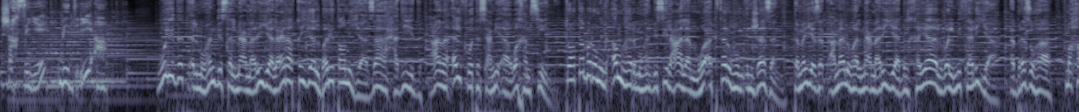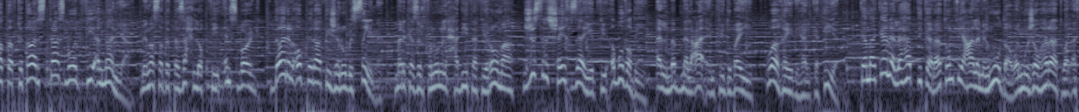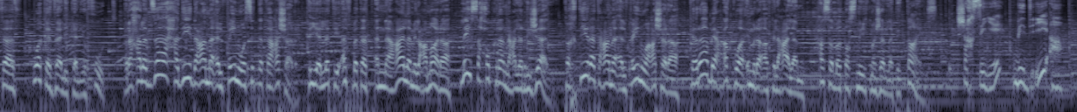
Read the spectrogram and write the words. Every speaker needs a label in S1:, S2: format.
S1: شخصية بدقيقة.
S2: ولدت المهندسة المعمارية العراقية البريطانية زاها حديد عام 1950 تعتبر من أمهر مهندسي العالم وأكثرهم إنجازا. تميزت أعمالها المعمارية بالخيال والمثالية. أبرزها محطة قطار ستراسبورغ في ألمانيا. منصة التزحلق في إنسبورغ دار الأوبرا في جنوب الصين. مركز الفنون الحديثة في روما جسر الشيخ زايد في أبو ظبي. المبنى العائم في دبي وغيرها الكثير. كما كان لها ابتكارات في عالم الموضة والمجوهرات والأثاث وكذلك اليخوت. رحلت زها حديد عام 2016 هي التي أثبتت أن عالم العمارة ليس حكرا على الرجال. فاختيرت عام 2010 كرابع أقوى امرأة في العالم حسب تصنيف مجلة التايمز.
S1: شخصية بدقيقة.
